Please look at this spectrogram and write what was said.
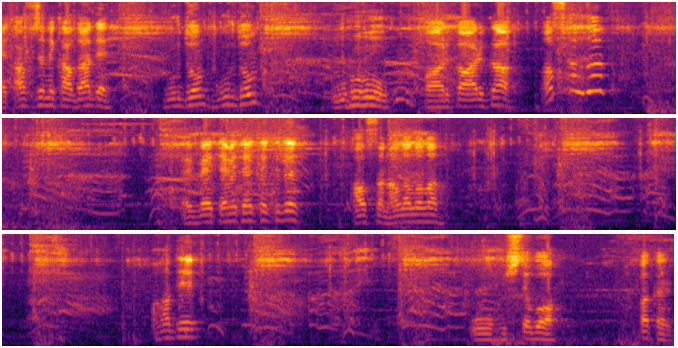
Evet az canı kaldı hadi. Vurdum vurdum. Uhu, harika harika. Az kaldı. Evet evet evet evet. evet. Al sana al al al. Hadi. Uh işte bu. Bakın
